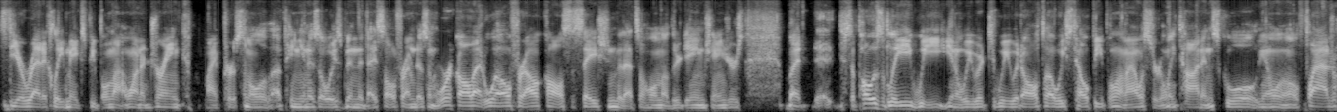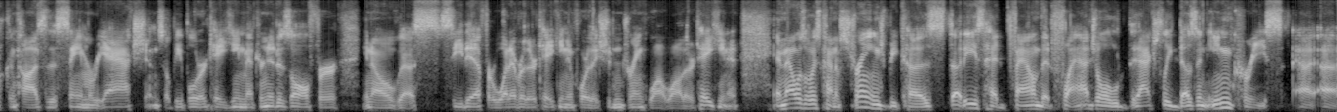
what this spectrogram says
theoretically makes people not want to drink. My personal opinion has always been that disulfiram doesn't work all that well for alcohol cessation, but that's a whole nother game changers. But uh, supposedly we, you know, we would, we would always tell people, and I was certainly taught in school, you know, Flagyl can cause the same reaction. So people are taking metronidazole for, you know, C. diff or whatever they're taking it for, they shouldn't drink while, while they're taking it. And that was always kind of strange because studies had found that Flagyl actually doesn't increase uh, uh,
